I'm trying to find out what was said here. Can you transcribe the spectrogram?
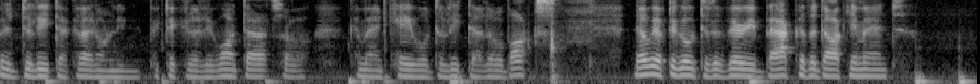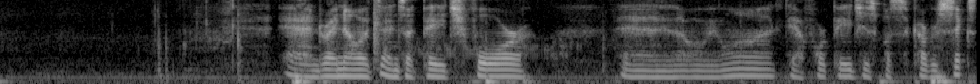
I'm going to delete that because I don't particularly want that. So Command K will delete that little box. Now we have to go to the very back of the document and right now it ends at page four. And is that what we want? Yeah four pages plus the cover six.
